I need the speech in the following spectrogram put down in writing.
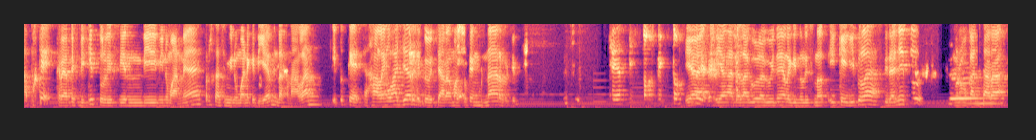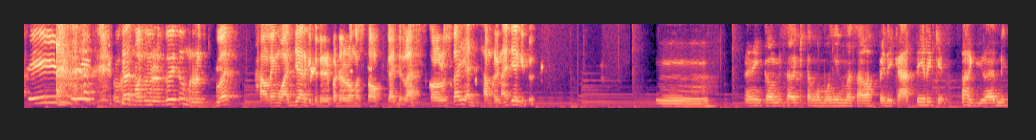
apa kayak kreatif dikit tulisin di minumannya, terus kasih minumannya ke dia, minta kenalan, itu kayak hal yang wajar gitu, cara masuk yang benar gitu. kayak TikTok TikTok gitu Ya, yang ada lagu-lagunya yang lagi nulis note, kayak gitulah. Setidaknya itu merupakan cara bukan maksud menurut gue itu menurut gue hal yang wajar gitu daripada lo nge-stalk gak jelas. Kalau lo suka ya samperin aja gitu. Hmm. Nih kalau misalnya kita ngomongin masalah PDKT Rik ya ah gila nih.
